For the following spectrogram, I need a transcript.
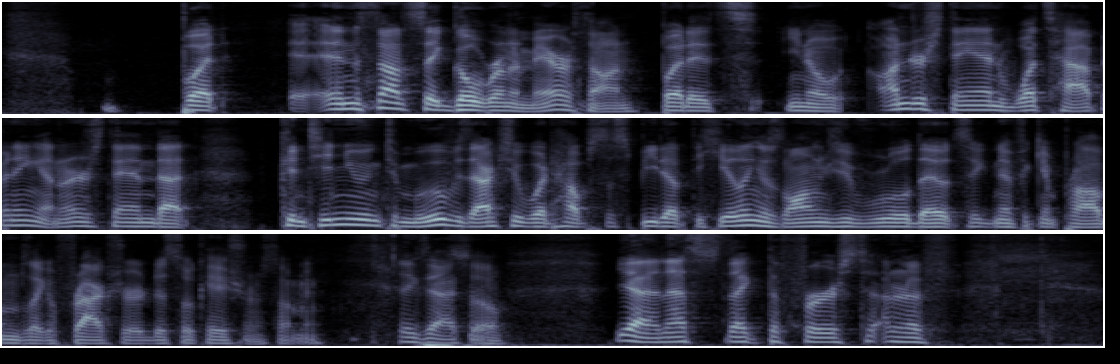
But and it's not to say go run a marathon, but it's you know understand what's happening and understand that continuing to move is actually what helps to speed up the healing as long as you've ruled out significant problems like a fracture or dislocation or something. exactly. So Yeah, and that's like the first. I don't know if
